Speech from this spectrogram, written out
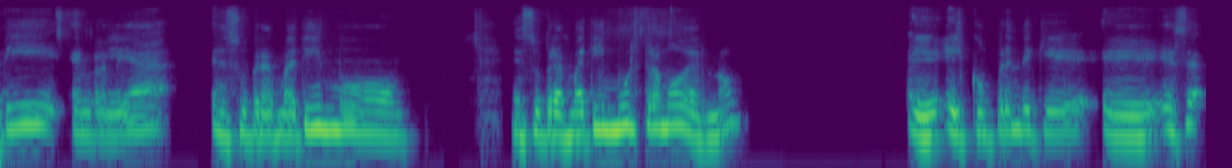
ti en realidad, en su pragmatismo, en su pragmatismo ultramoderno, eh, él comprende que eh, esa,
